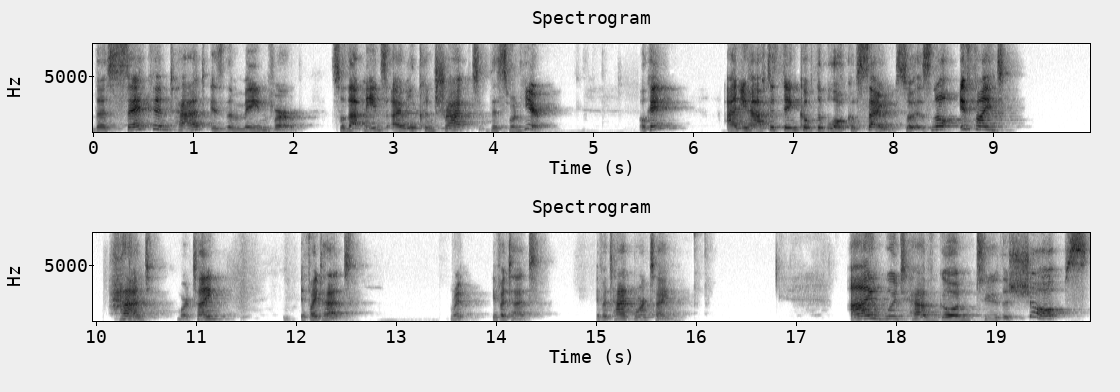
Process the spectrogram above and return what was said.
The second had is the main verb. So that means I will contract this one here. Okay, and you have to think of the block of sound. So it's not if I'd had more time, if I'd had, right? If I'd had, if I'd had more time. I would have gone to the shops.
